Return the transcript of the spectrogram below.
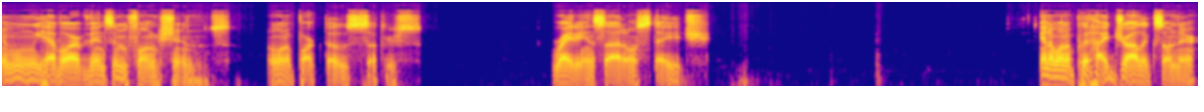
And when we have our events and functions, I want to park those suckers right inside on stage. And I want to put hydraulics on there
